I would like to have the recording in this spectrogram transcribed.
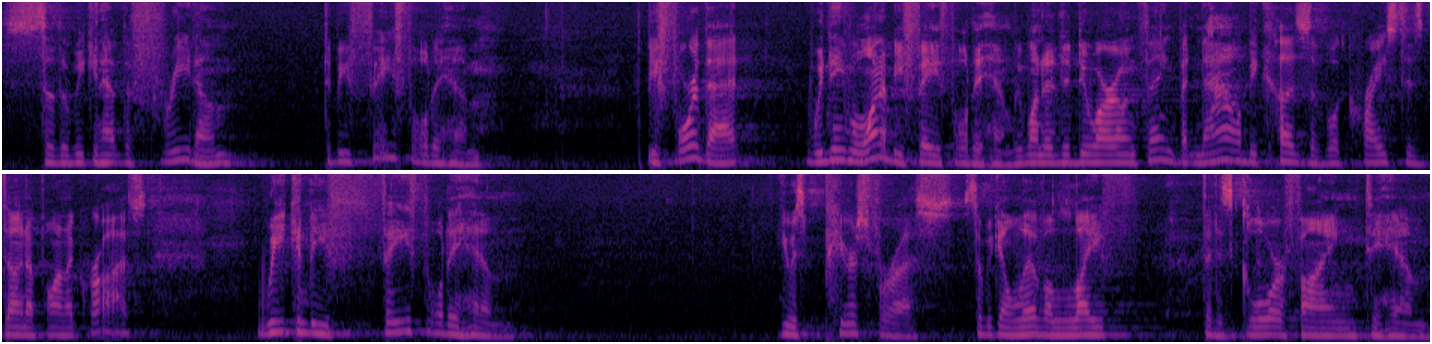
So that we can have the freedom to be faithful to Him. Before that, we didn't even want to be faithful to Him. We wanted to do our own thing. But now, because of what Christ has done upon a cross, we can be faithful to Him. He was pierced for us so we can live a life that is glorifying to Him.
